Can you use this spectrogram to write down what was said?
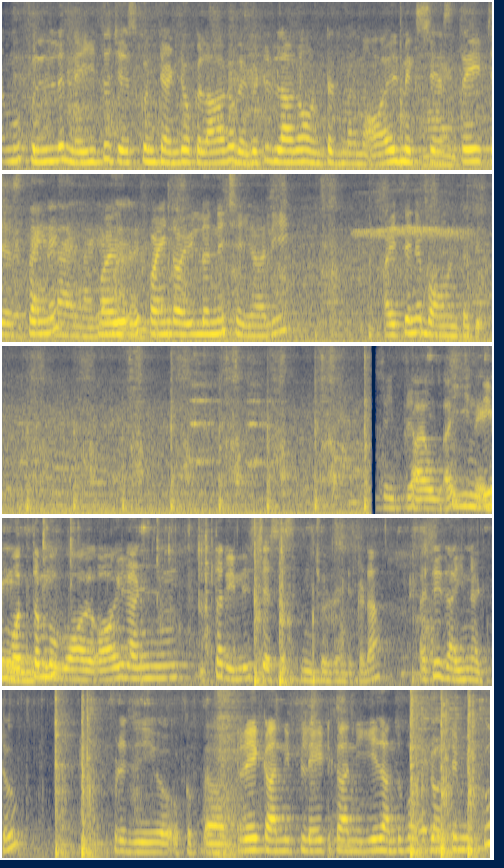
మనము ఫుల్ నెయ్యితో చేసుకుంటే అండి ఒకలాగా వెగటులాగా ఉంటుంది మనం ఆయిల్ మిక్స్ చేస్తే చేస్తేనే లాగే రిఫైన్డ్ ఆయిల్లోనే చేయాలి అయితేనే బాగుంటుంది ఇప్పుడు అయ్యింది మొత్తం ఆయిల్ అంతా రిలీజ్ చేసేస్తుంది చూడండి ఇక్కడ. అయితే ఇది అయినట్టు. ఇప్పుడు ఇది ఒక ట్రే కానీ ప్లేట్ కానీ ఏది అందుబాటులో ఉంటే మీకు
